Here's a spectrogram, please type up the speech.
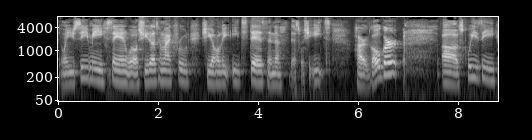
when you see me saying, well, she doesn't like fruit, she only eats this, and uh, that's what she eats. Her Go-Gurt uh, squeezy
